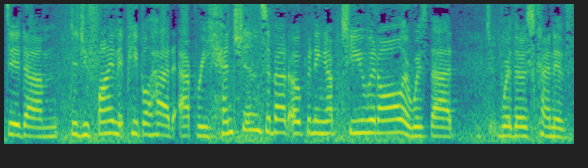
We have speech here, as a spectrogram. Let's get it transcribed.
did um, did you find that people had apprehensions about opening up to you at all, or was that were those kind of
